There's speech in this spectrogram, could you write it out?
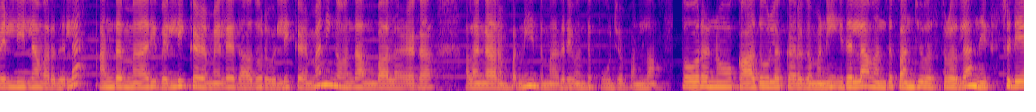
வெள்ளிலாம் வருதுல்ல அந்த மாதிரி வெள்ளிக்கிழமையில ஏதாவது ஒரு வெள்ளிக்கிழமை நீங்கள் வந்து அம்பாள் அழகாக அலங்காரம் பண்ணி இந்த மாதிரி வந்து பூஜை பண்ணலாம். தோரணம் காதோல கருகமணி இதெல்லாம் வந்து பஞ்சு வஸ்திரம் இதெல்லாம் நெக்ஸ்ட் டே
